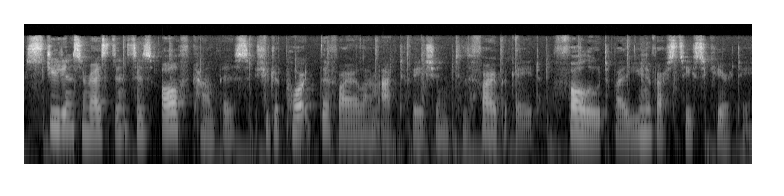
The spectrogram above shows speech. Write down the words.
Students and residences off campus should report the fire alarm activation to the fire brigade, followed by university security.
